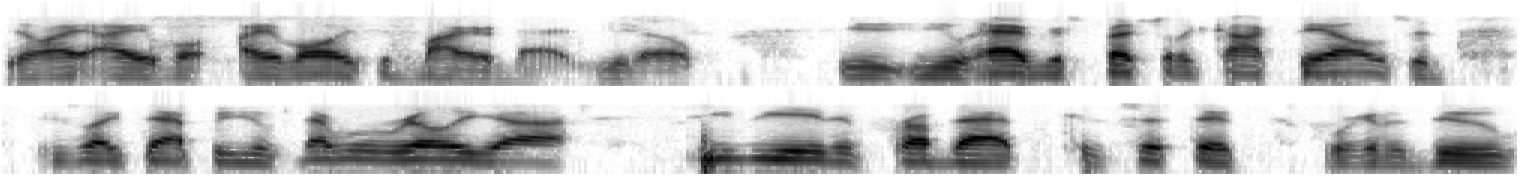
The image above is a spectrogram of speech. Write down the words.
you know, I, I've I've always admired that. You know, you you have your specialty cocktails and things like that, but you've never really uh, deviated from that consistent. We're going to do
